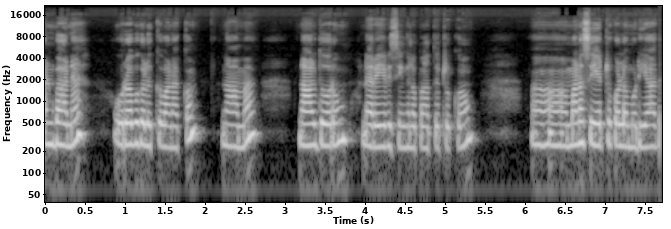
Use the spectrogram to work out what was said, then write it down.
அன்பான உறவுகளுக்கு வணக்கம். நாம் நாள்தோறும் நிறைய விஷயங்களை பார்த்துட்ருக்கோம். மனசு ஏற்றுக்கொள்ள முடியாத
